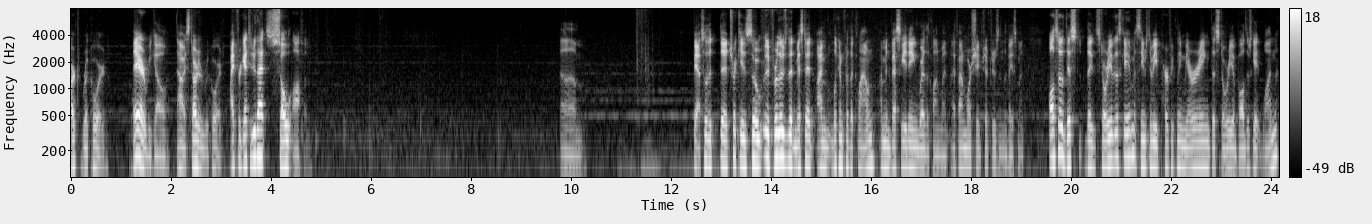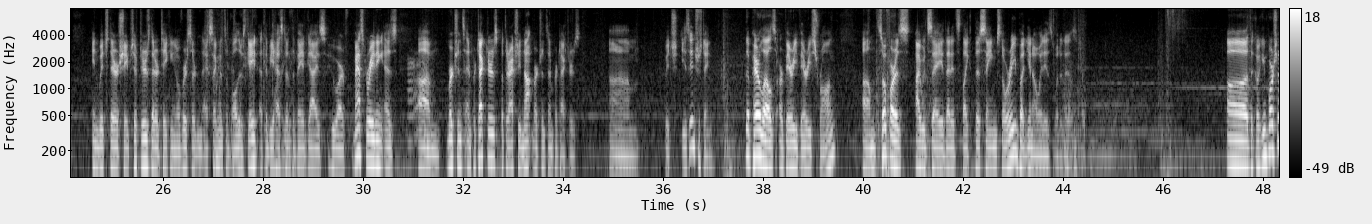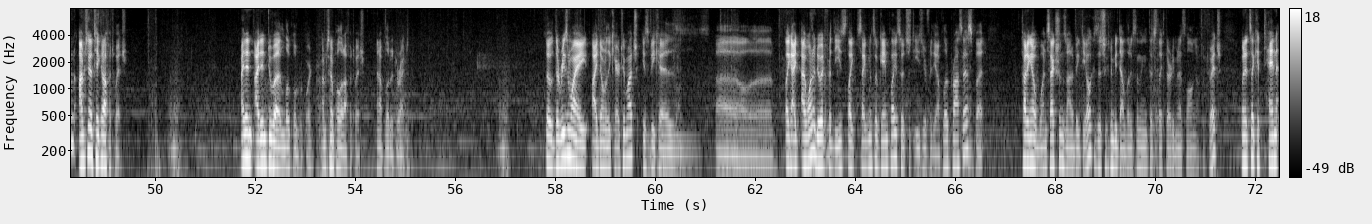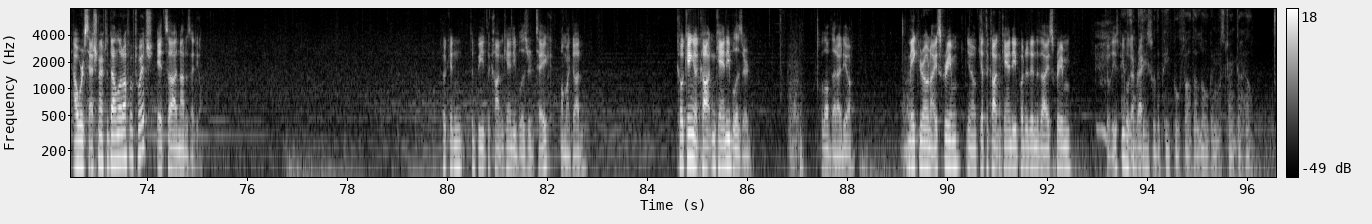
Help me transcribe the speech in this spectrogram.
start record. There we go. Now I started record. I forget to do that so often. Um, yeah, so the, the trick is, so for those that missed it, I'm looking for the clown. I'm investigating where the clown went. I found more shapeshifters in the basement. Also, this the story of this game seems to be perfectly mirroring the story of Baldur's Gate 1, in which there are shapeshifters that are taking over certain segments of Baldur's Gate at the behest of the bad guys who are masquerading as um, merchants and protectors, but they're actually not merchants and protectors, um, which is interesting. The parallels are very, very strong. Um, so far as I would say that it's like the same story, but you know, it is what it is. Uh, the cooking portion? I'm just gonna take it off of Twitch. I didn't I didn't do a local record. I'm just gonna pull it off of Twitch and upload it direct. So the reason why I don't really care too much is because uh like I, I want to do it for these like segments of gameplay so it's just easier for the upload process, but cutting out one section is not a big deal because it's just going to be downloading something that's like 30 minutes long off of Twitch. When it's like a 10 hour session I have to download off of Twitch, it's uh, not as ideal. Cooking to beat the cotton candy blizzard take. Oh my god. Cooking a cotton candy blizzard. I love that idea. Make your own ice cream. You know, get the cotton candy, put it into the ice cream. Yo, these people I got wrecked. These were the people Father Lorgan was trying to help.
